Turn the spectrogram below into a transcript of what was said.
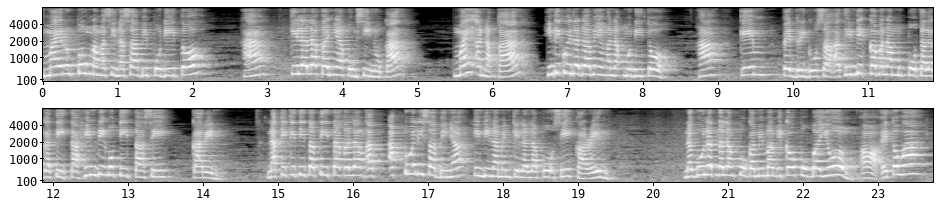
mayroon pong mga sinasabi po dito, ha? Kilala ka niya kung sino ka? May anak ka? Hindi ko idadami ang anak mo dito. Ha? Kim Pedregosa. At hindi ka man po talaga tita. Hindi mo tita si Karen. Nakikitita-tita ka lang at actually sabi niya, hindi namin kilala po si Karen. Nagulat na lang po kami, ma'am, ikaw po ba yung? Ah, ito ha.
